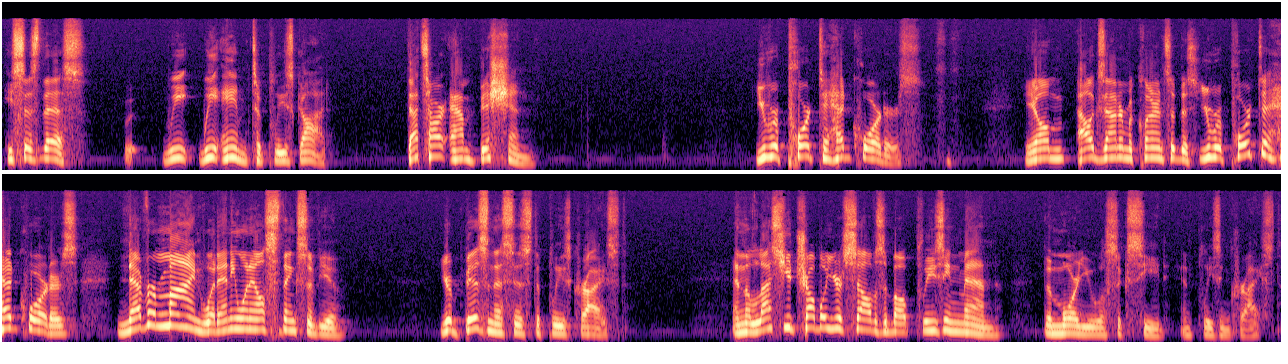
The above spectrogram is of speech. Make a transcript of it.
He says this we, we aim to please God. That's our ambition. You report to headquarters. You know, Alexander Maclaren said this you report to headquarters Never mind what anyone else thinks of you. Your business is to please Christ. And the less you trouble yourselves about pleasing men, the more you will succeed in pleasing Christ.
